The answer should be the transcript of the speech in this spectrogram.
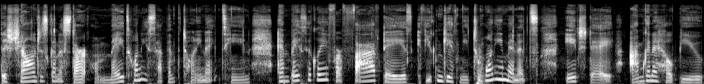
This challenge is going to start on May 27th, 2019. And basically, for five days, if you can give me 20 minutes each day, I'm going to help you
